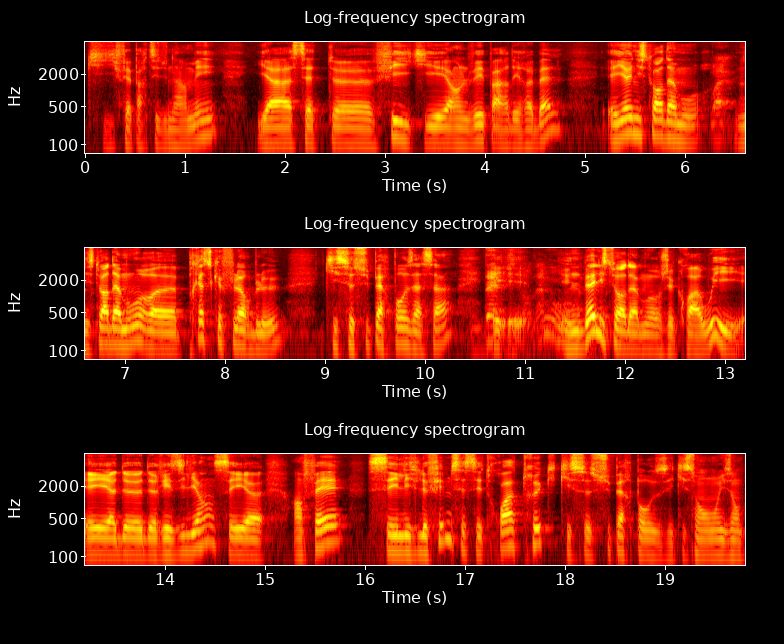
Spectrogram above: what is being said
qui fait partie d'une armée. Il y a cette fille qui est enlevée par des rebelles. Et il y a une histoire d'amour. Ouais. Une histoire d'amour euh, presque fleur bleue qui se superpose à ça. Belle Et- histoire d'amour. Une belle histoire d'amour, je crois, oui, et euh, de, de résilience. Et euh, en fait, c'est le film, c'est ces trois trucs qui se superposent et qui sont, ils ont,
